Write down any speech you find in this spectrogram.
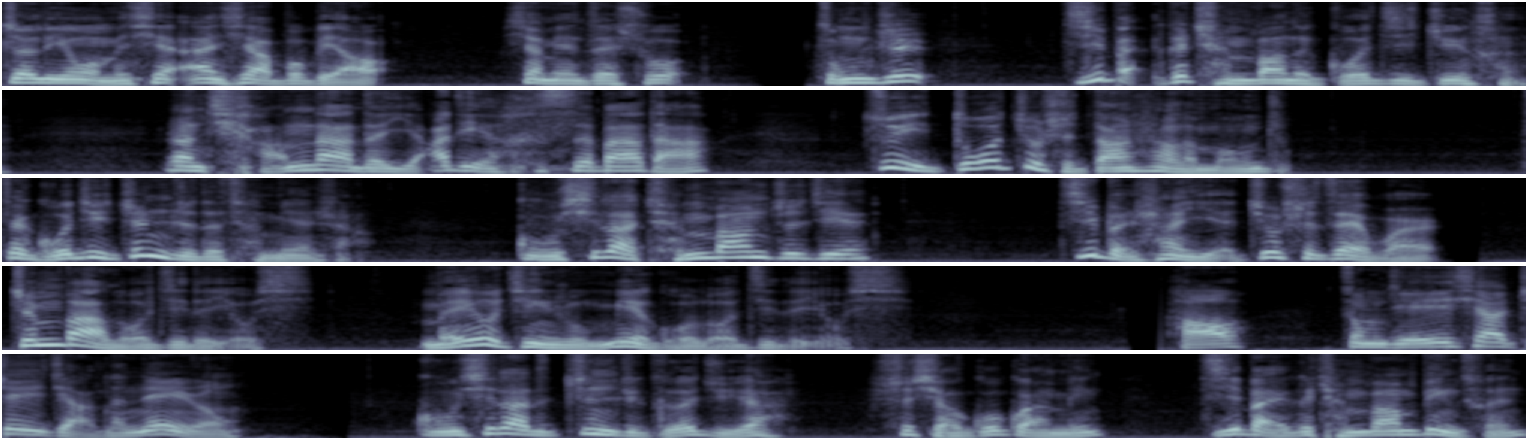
这里我们先按下不表，下面再说。总之，几百个城邦的国际均衡，让强大的雅典和斯巴达最多就是当上了盟主。在国际政治的层面上，古希腊城邦之间基本上也就是在玩争霸逻辑的游戏，没有进入灭国逻辑的游戏。好，总结一下这一讲的内容：古希腊的政治格局啊，是小国寡民，几百个城邦并存，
